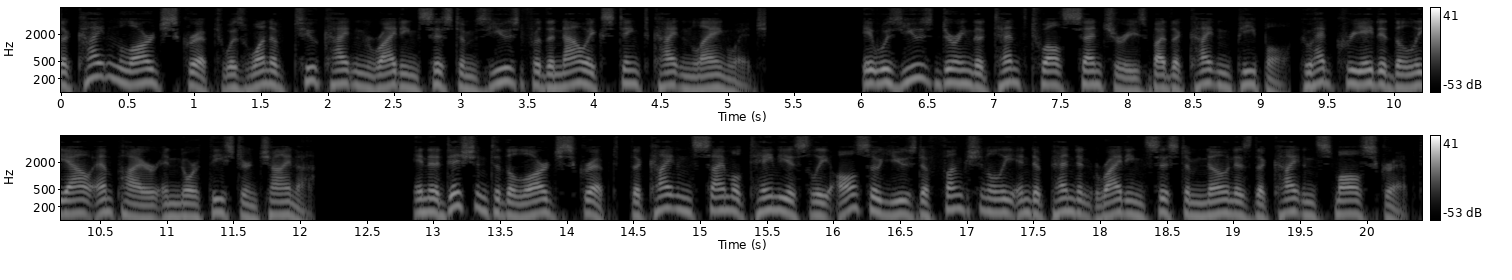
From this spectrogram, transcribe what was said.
The Khitan large script was one of two Khitan writing systems used for the now extinct Khitan language. It was used during the 10th–12th centuries by the Khitan people, who had created the Liao Empire in northeastern China. In addition to the large script, the Khitans simultaneously also used a functionally independent writing system known as the Khitan small script.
